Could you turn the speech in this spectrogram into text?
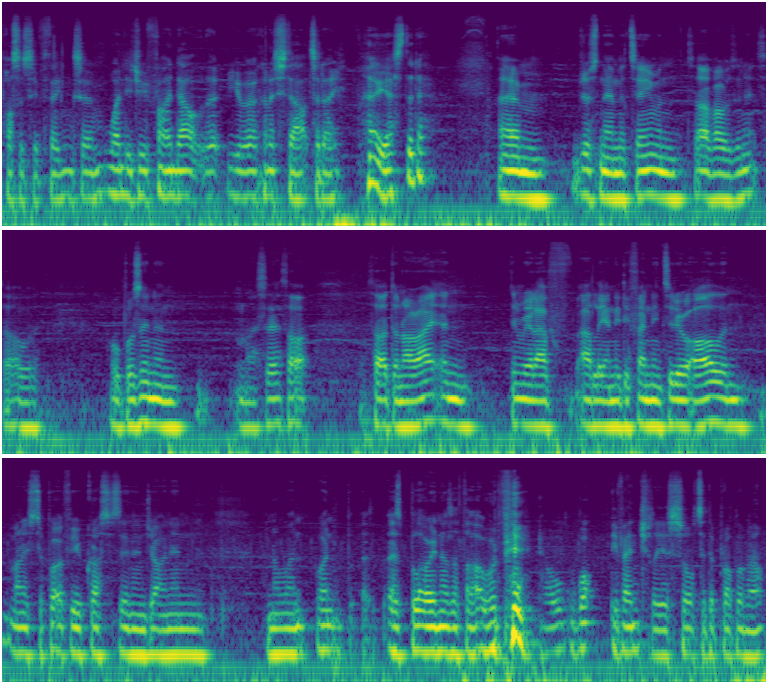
positive things. Um, when did you find out that you were going to start today? Yesterday. Um, just named the team and sort of I was in it, so I was, was buzzing and, and I say I thought I thought I'd done all right and didn't really have hardly any defending to do at all and managed to put a few crosses in and join in and I went went as blowing as I thought I would be. Well, what eventually has sorted the problem out?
